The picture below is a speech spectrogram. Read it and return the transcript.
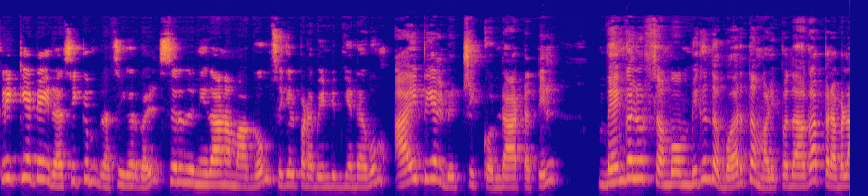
கிரிக்கெட்டை ரசிக்கும் ரசிகர்கள் சிறிது நிதானமாகவும் செயல்பட வேண்டும் எனவும் ஐபிஎல் வெற்றி கொண்டாட்டத்தில் பெங்களூர் சம்பவம் மிகுந்த வருத்தம் அளிப்பதாக பிரபல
